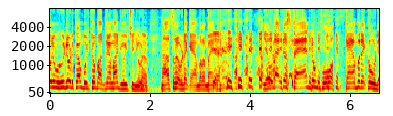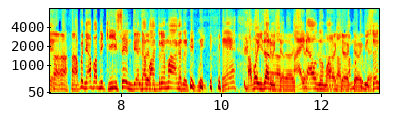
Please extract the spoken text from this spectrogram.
ഒരു വീഡിയോ എടുക്കാൻ വിളിച്ചപ്പോൾ അദ്ദേഹം ചോദിച്ചു ഞോട് നാസർ എവിടെ? ക്യാമറമാൻ എവിടെ എന്റെ സ്റ്റാൻഡും ക്യാമറ ഒക്കെ ഇവിടെ. ആ. അപ്പൊ ഞാൻ പറഞ്ഞു കീസ ഉണ്ട്. അപ്പൊ അദ്ദേഹം ആകെ അപ്പൊ ഇതാണ് വിഷയം. അതിനാവുന്നു നമുക്ക് വിഷയം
